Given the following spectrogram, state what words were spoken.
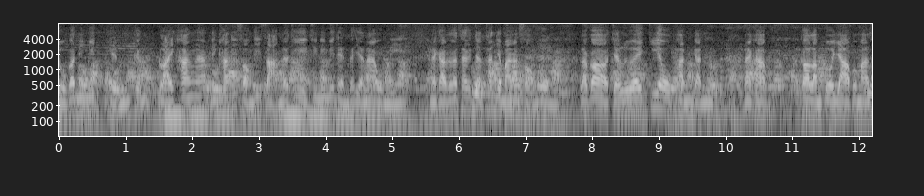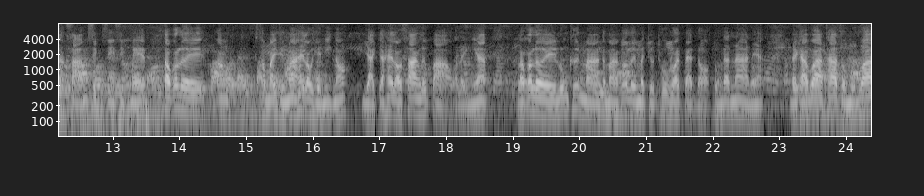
ยู่ๆก็นิมิตเห็นถึงหลายครั้งนะครับเป็นครั้งที่สองที่สามแล้วที่ที่นิมิตเห็นพญานาคองค์นี้นะครับแล้วก็ท่านจะท่านจะมากันสององค์ แล้วก็จะเลื้อยเกี้ยวพันกันนะครับ ก็ลำตัวยาวประมาณสัก 30-40 เมตร เราก็เลยเอาทำไมถึงมาให้เราเห็นอีกเนาะอยากจะให้เราสร้างหรือเปล่าอะไรเงี้ยเราก็เลยรุ่งขึ้นมาอาตมาก็เลยมาจุดธูปร้อยแปดดอกตรงด้านหน้าเนี้ยนะครับว่าถ้าสมมุติว่า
